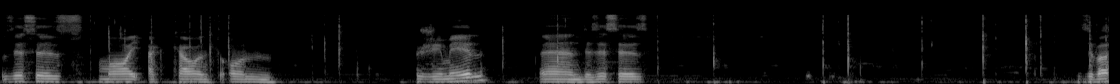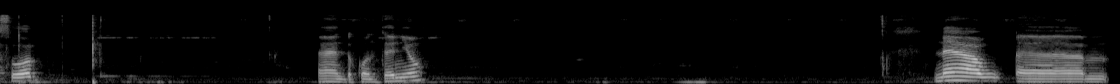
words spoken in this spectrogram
this is my account on Gmail. And this is the password. And continue. Now um,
